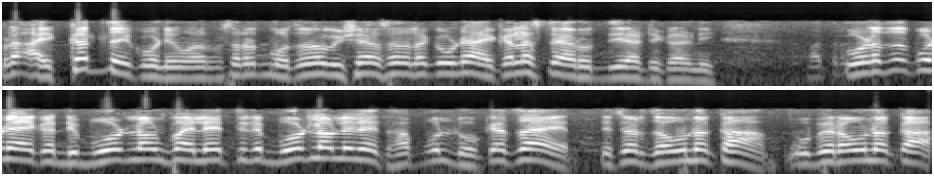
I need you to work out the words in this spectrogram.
म्हणजे ऐकत नाही कोणी. सर्वात महत्त्वाचा विषय असा झाला की कोणी ऐकायलाच तयार होती या ठिकाणी. कोणाचं कोणी ऐकत नाही. बोर्ड लावून पाहिले तिथे बोर्ड लावलेले आहेत. हा पूल धोक्याचा आहे. त्याच्यावर जाऊ नका. उभे राहू नका.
